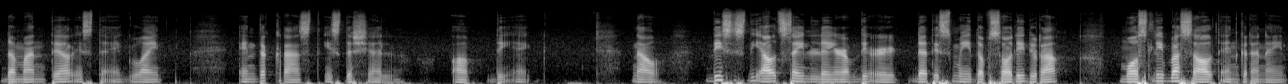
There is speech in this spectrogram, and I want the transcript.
the mantle is the egg white, and the crust is the shell of the egg. Now, this is the outside layer of the earth that is made of solid rock, mostly basalt and granite.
